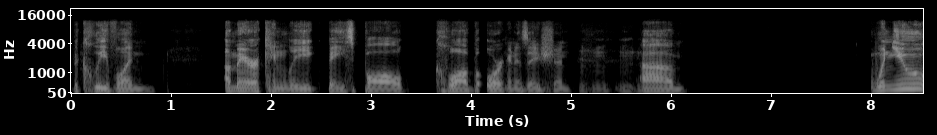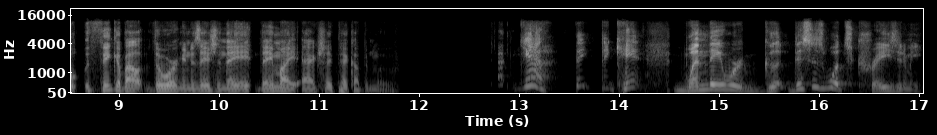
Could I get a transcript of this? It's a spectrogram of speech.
the Cleveland American League baseball club organization. Mhm, mhm. Um, when you think about the organization, they they might actually pick up and move. yeah, they they can't when they were good. This is what's crazy to me.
